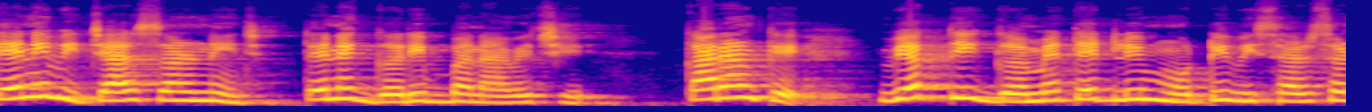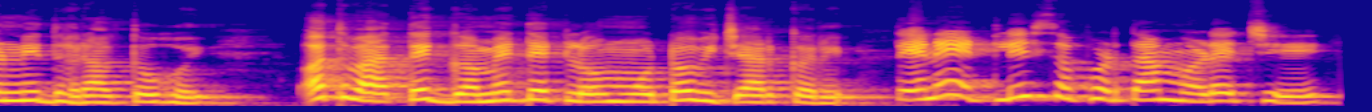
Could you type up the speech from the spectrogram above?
તેની વિચારસરણી જ તેને ગરીબ બનાવે છે. કારણ કે વ્યક્તિ ગમે તેટલી મોટી વિચારસરણી ધરાવતો હોય અથવા તે ગમે તેટલો મોટો વિચાર કરે, તેને એટલી સફળતા મળે છે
